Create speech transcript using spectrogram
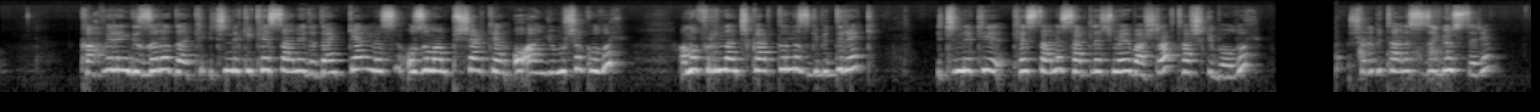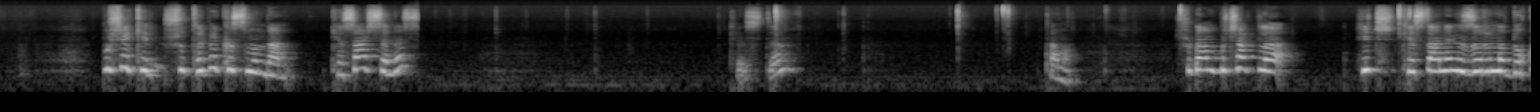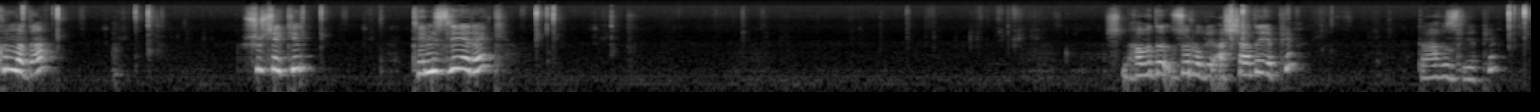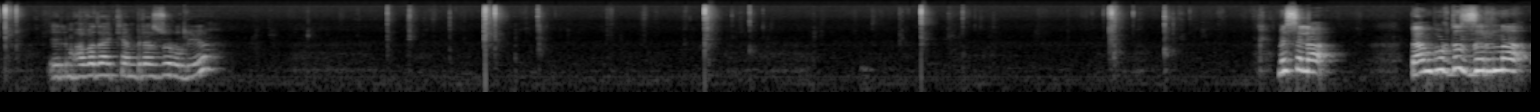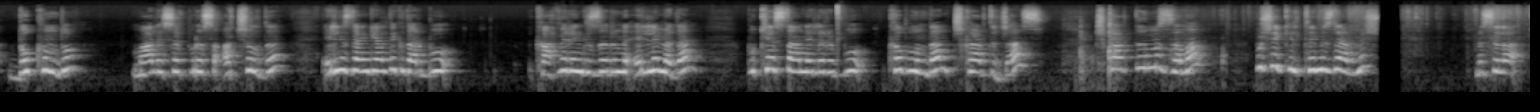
kahverengi zara da içindeki kestaneye de denk gelmesin. O zaman pişerken o an yumuşak olur. Ama fırından çıkarttığınız gibi direkt içindeki kestane sertleşmeye başlar. Taş gibi olur. Şöyle bir tane size göstereyim. Bu şekil şu tepe kısmından keserseniz kestim. Tamam. Şuradan bıçakla hiç kestanenin zarına dokunmadan şu şekil temizleyerek Şimdi havada zor oluyor. Aşağıda yapayım. Daha hızlı yapayım. Elim havadayken biraz zor oluyor. Mesela ben burada zarına dokundum. Maalesef burası açıldı. Elinizden geldiği kadar bu kahverengi zarını ellemeden bu kestaneleri bu kabuğundan çıkartacağız. Çıkarttığımız zaman bu şekil temizlenmiş. Mesela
